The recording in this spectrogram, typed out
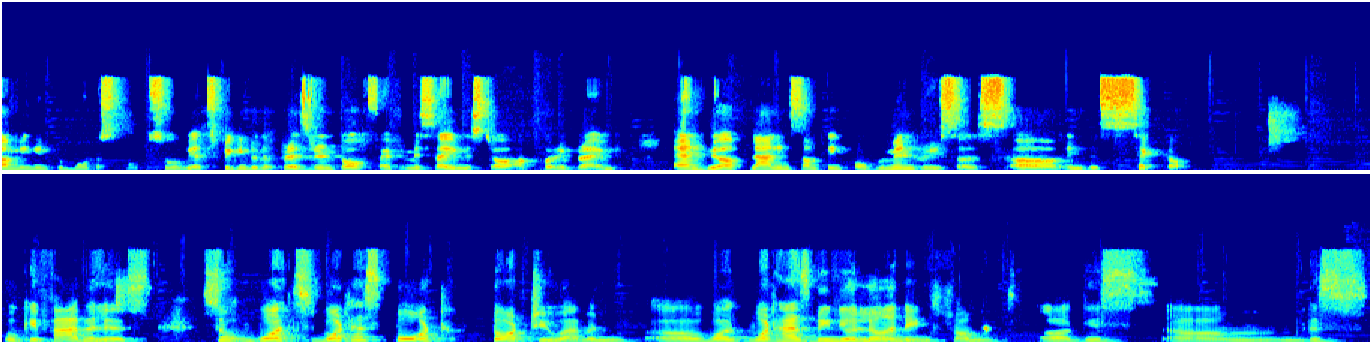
coming into motorsports so we are speaking to the president of fmsi mr akbar ebrahim and we are planning something for women racers uh, in this sector Okay, fabulous. So, what's what has sport taught you? I mean, uh, what what has been your learnings from uh, this um, this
